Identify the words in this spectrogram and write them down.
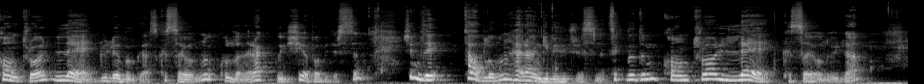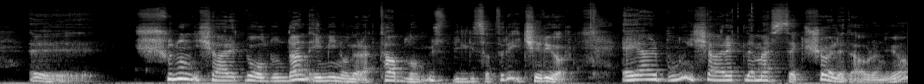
Ctrl L Lüleburgaz kısa yolunu kullanarak bu işi yapabilirsin. Şimdi tablomun herhangi bir hücresine tıkladım. Ctrl L kısa yoluyla e, şunun işaretli olduğundan emin olarak tablom üst bilgi satırı içeriyor. Eğer bunu işaretlemezsek şöyle davranıyor.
